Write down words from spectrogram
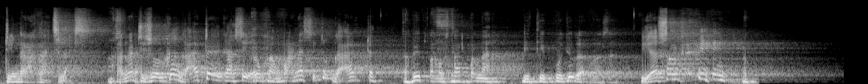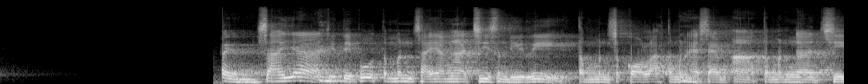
di neraka jelas. Karena di surga nggak ada dikasih logam panas itu nggak ada. Tapi Pak Ustadz pernah ditipu juga Pak Ustadz ya sering Saya ditipu temen saya ngaji sendiri, temen sekolah, temen SMA, temen ngaji,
